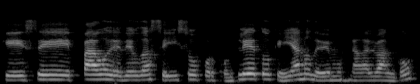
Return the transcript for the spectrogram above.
que ese pago de deuda se hizo por completo, que ya no debemos nada al banco.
